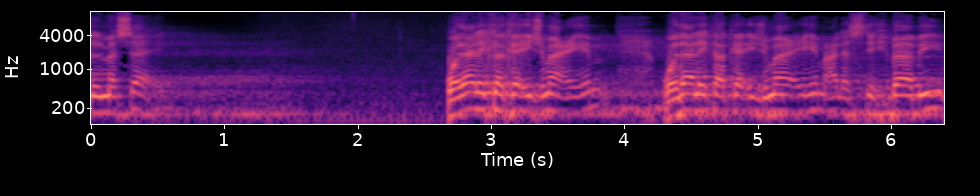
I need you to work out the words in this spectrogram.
المسائل. وذلك كإجماعهم وذلك كإجماعهم على استحباب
